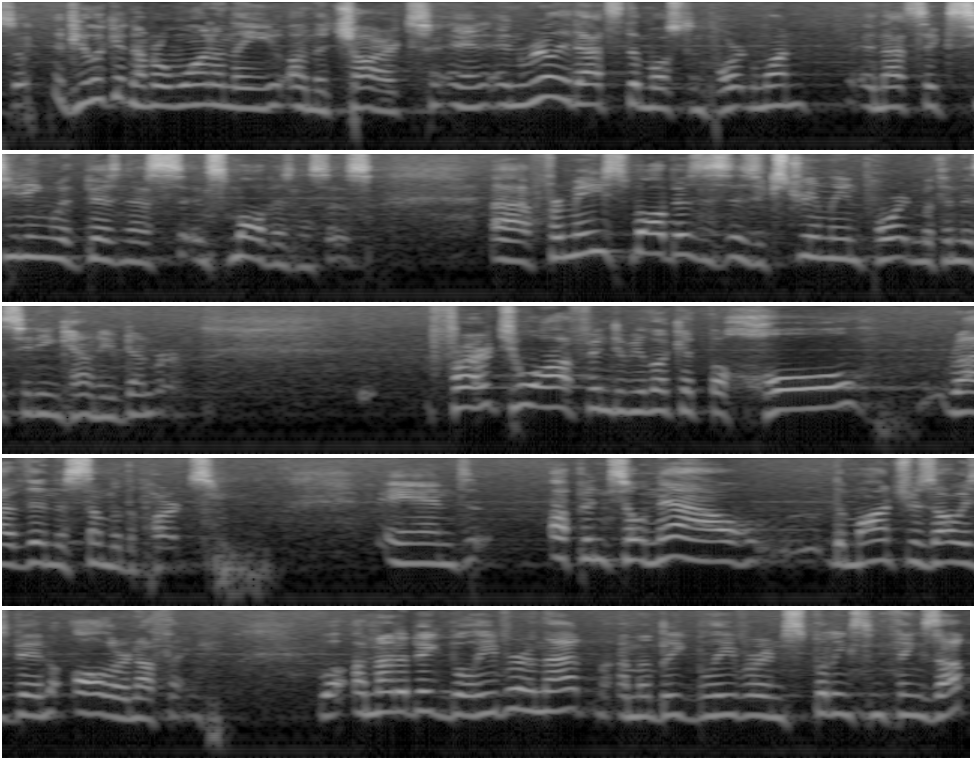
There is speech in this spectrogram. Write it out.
So if you look at number one on the on the chart, and, and really that's the most important one, and that's exceeding with business and small businesses. Uh, for me, small business is extremely important within the city and county of Denver. Far too often do we look at the whole rather than the sum of the parts. And up until now, the mantra has always been all or nothing. Well, I'm not a big believer in that. I'm a big believer in splitting some things up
